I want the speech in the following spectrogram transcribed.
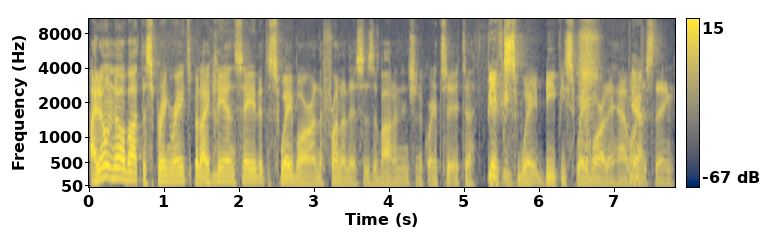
I don't know about the spring rates, but Mm-hmm. I can say that the sway bar on the front of this is about an inch and a quarter. It's a, it's a thick Beefy. sway, beefy sway bar they have Yeah. on this thing,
